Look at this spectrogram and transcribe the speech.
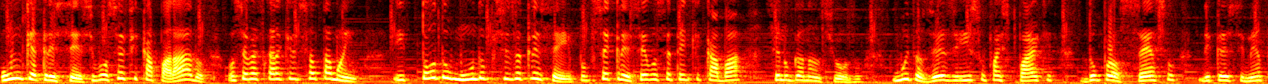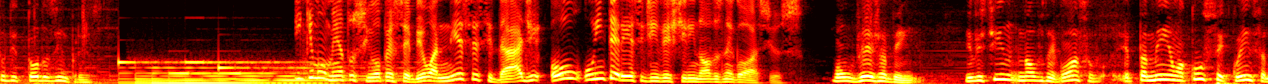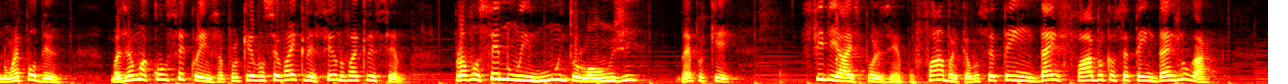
Um quer crescer. Se você ficar parado, você vai ficar naquele seu tamanho. E todo mundo precisa crescer. Para você crescer, você tem que acabar sendo ganancioso. Muitas vezes isso faz parte do processo de crescimento de todas as empresas. Em que momento o senhor percebeu a necessidade ou o interesse de investir em novos negócios? Bom, veja bem, investir em novos negócios é, também é uma consequência, não é poder, mas é uma consequência, porque você vai crescendo, vai crescendo. Para você não ir muito longe, né, porque filiais, por exemplo, fábrica, você tem 10 fábricas, você tem 10 lugares.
